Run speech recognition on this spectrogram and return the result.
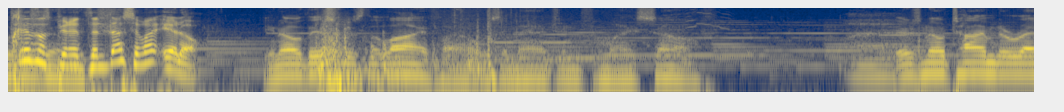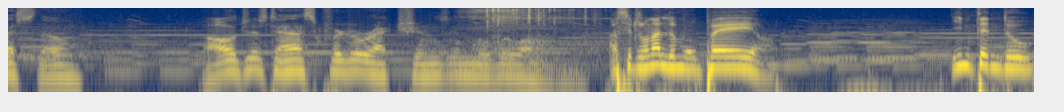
Très inspiré de. Zelda c'est vrai. Et alors? You know, this was the life I always imagined for myself. There's no time to rest, though. I'll just ask for directions and move along. Ah c'est le journal de mon père. Nintendo.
